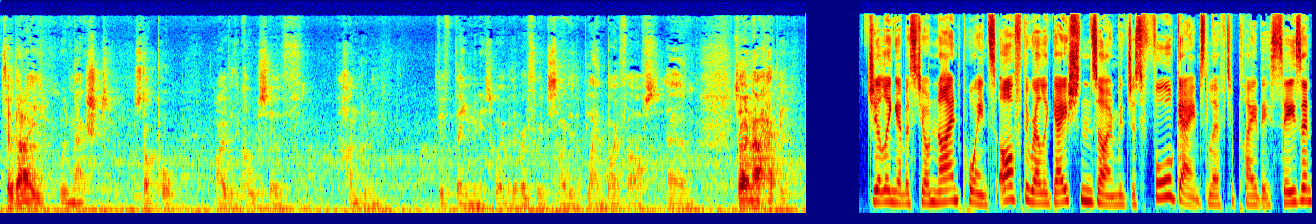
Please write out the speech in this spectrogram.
Today we matched Stockport over the course of 115 minutes, whatever the referee decided to play in both halves. Um, so no, happy. Gillingham are still nine points off the relegation zone with just four games left to play this season.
